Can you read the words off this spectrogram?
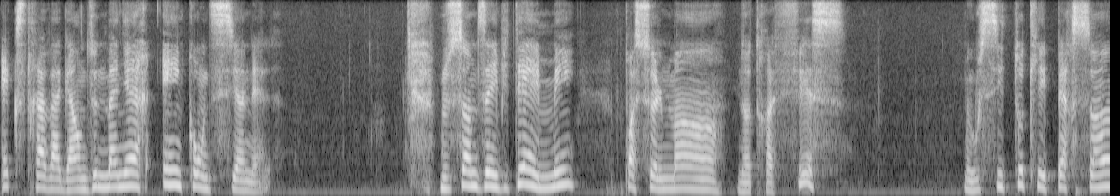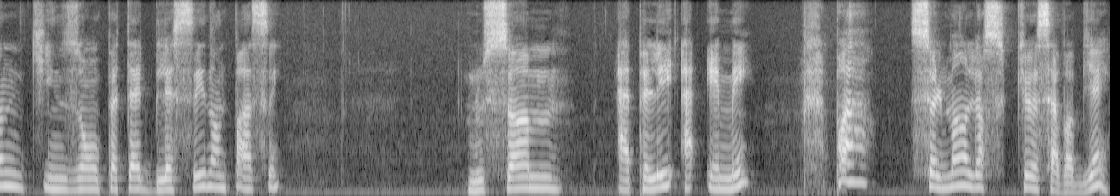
extravagante, d'une manière inconditionnelle. Nous sommes invités à aimer pas seulement notre Fils, mais aussi toutes les personnes qui nous ont peut-être blessés dans le passé. Nous sommes appelés à aimer, pas seulement lorsque ça va bien,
